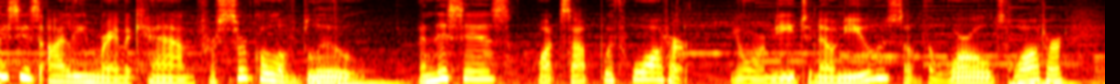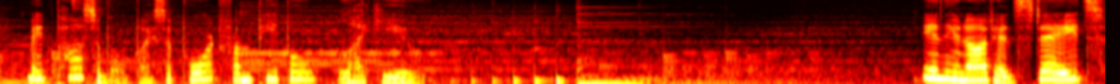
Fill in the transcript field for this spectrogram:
This is Eileen Ray McCann for Circle of Blue, and this is What's Up with Water, your need to know news of the world's water, made possible by support from people like you. In the United States,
